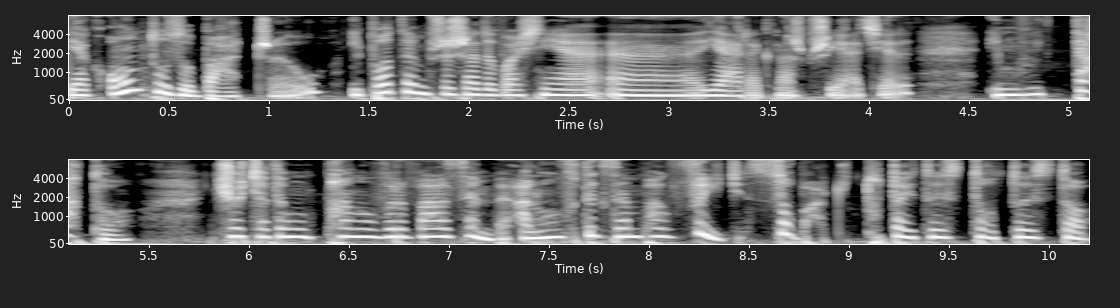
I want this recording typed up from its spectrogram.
jak on to zobaczył i potem przyszedł właśnie e, Jarek, nasz przyjaciel i mówi, tato, ciocia temu panu wyrwała zęby, ale on w tych zębach wyjdzie, zobacz, tutaj to jest to, to jest to.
